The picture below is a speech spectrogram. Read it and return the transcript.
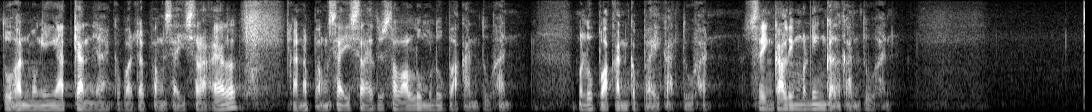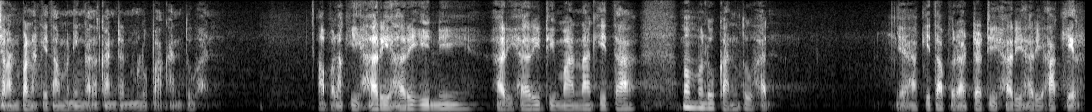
Tuhan mengingatkan ya kepada bangsa Israel karena bangsa Israel itu selalu melupakan Tuhan, melupakan kebaikan Tuhan, sering kali meninggalkan Tuhan. Jangan pernah kita meninggalkan dan melupakan Tuhan. Apalagi hari-hari ini, hari-hari di mana kita memerlukan Tuhan. Ya, kita berada di hari-hari akhir.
